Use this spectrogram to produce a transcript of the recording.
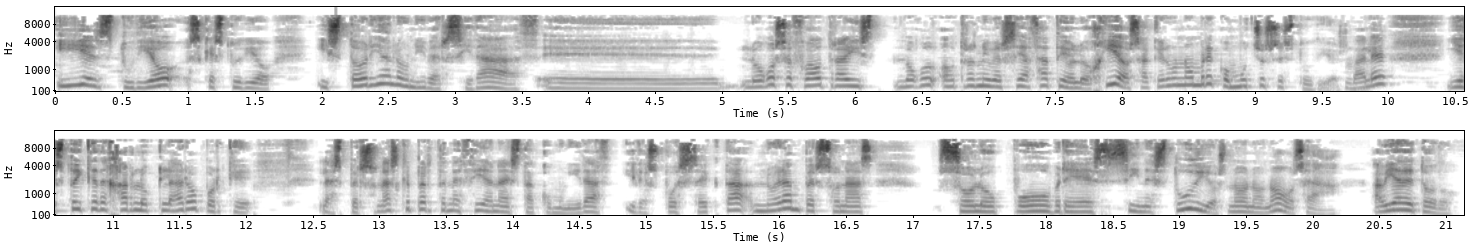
y estudió, es que estudió historia en la universidad, eh, luego se fue a otra, luego a otra universidad a teología, o sea, que era un hombre con muchos estudios, ¿vale? Y esto hay que dejarlo claro porque las personas que pertenecían a esta comunidad y después secta no eran personas solo pobres, sin estudios, no, no, no, o sea, había de todo.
